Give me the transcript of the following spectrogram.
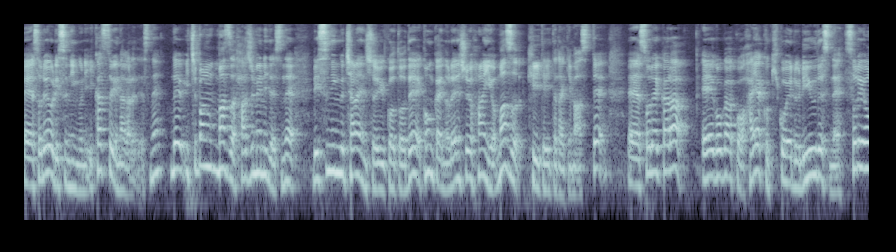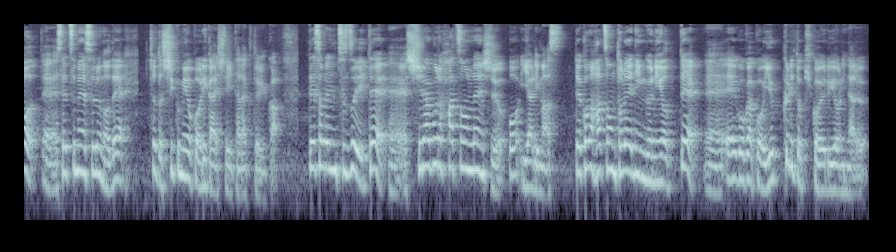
えそれをリスニングに生かすという流れですね。で一番まず初めにですねリスニングチャレンジということで今回の練習範囲をまず聞いていただきます。で、えそれから英語がこう早く聞こえる理由ですね。それを、え説明するのでちょっと仕組みをこう理解していただくというか。でそれに続いて、えー、シラブル発音練習をやります。でこの発音トレーニングによって、えー英語がこうゆっくりと聞こえるようになる、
